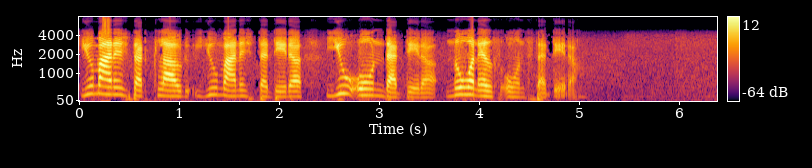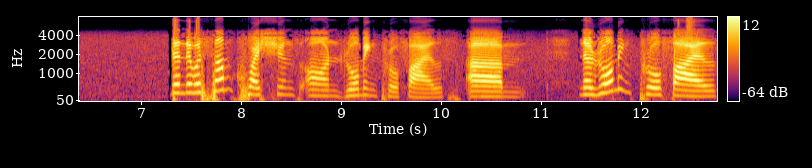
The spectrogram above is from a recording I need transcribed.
you manage that cloud, you manage that data, you own that data. No one else owns that data. Then there were some questions on roaming profiles. Um, now roaming profiles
